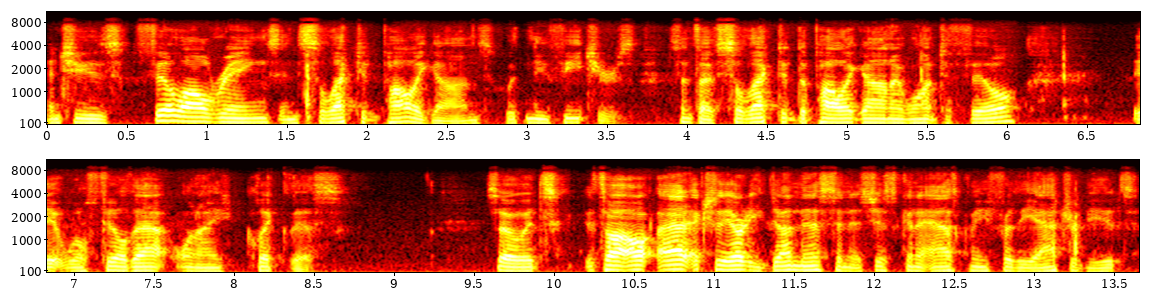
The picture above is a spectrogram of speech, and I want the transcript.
and choose fill all rings in selected polygons with new features. Since I've selected the polygon I want to fill, it will fill that when I click this. So it's it's all, actually already done this, and it's just going to ask me for the attributes.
